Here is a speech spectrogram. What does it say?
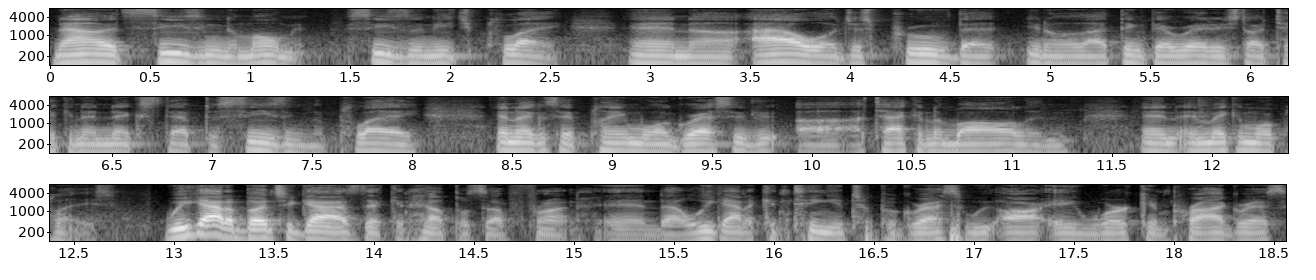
Now it's seizing the moment, seizing each play, and uh, Iowa just proved that. You know, I think they're ready to start taking that next step to seizing the play, and like I said, playing more aggressive, uh, attacking the ball, and, and and making more plays we got a bunch of guys that can help us up front, and uh, we got to continue to progress. We are a work in progress,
